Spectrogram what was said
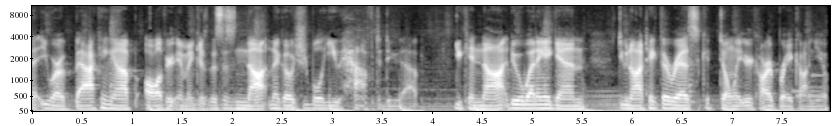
that you are backing up all of your images. This is not negotiable. You have to do that. You cannot do a wedding again. Do not take the risk. Don't let your card break on you.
